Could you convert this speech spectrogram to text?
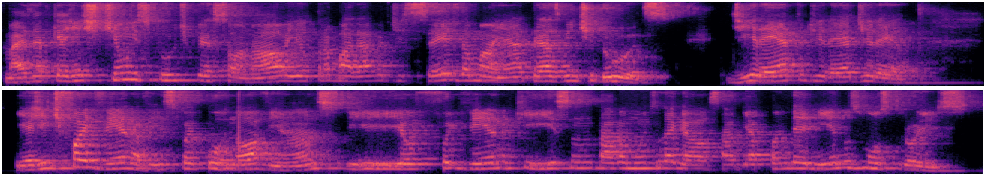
mas é porque a gente tinha um estúdio personal e eu trabalhava de 6 da manhã até as 22, direto, direto, direto. E a gente foi vendo, isso foi por nove anos, e eu fui vendo que isso não estava muito legal, sabe? E a pandemia nos mostrou isso.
